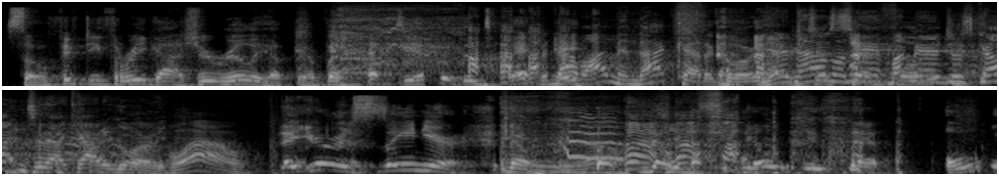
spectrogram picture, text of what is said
So 53, gosh, you're really up there. But at the end of the day. but now I'm in that category. yeah, now my man, my man, just got into that category. wow. You're a senior. No, but no, you know, is that older,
